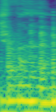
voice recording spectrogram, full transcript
吃饭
